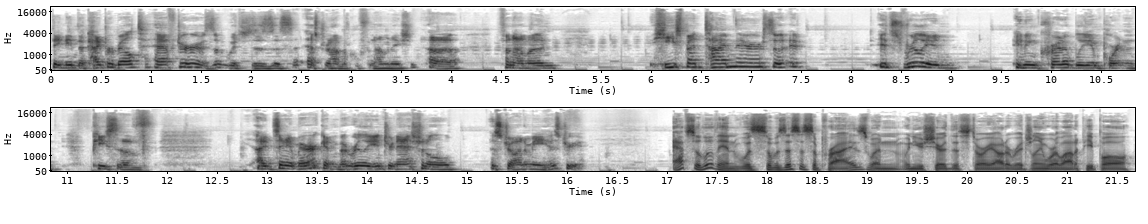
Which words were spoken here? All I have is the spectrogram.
they named the Kuiper Belt after, which is this astronomical phenomenon. Uh, phenomenon. He spent time there, so it, it's really an, an incredibly important piece of, I'd say, American, but really international astronomy history. Absolutely. And was so was this a surprise when when you shared this story out originally? Were a lot of people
